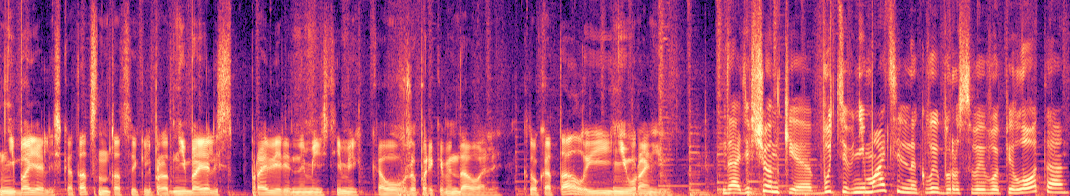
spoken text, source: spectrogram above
не боялись кататься на мотоцикле, правда, не боялись проверенными с теми, кого уже порекомендовали. Кто катал и не уронил. Да, девчонки, будьте внимательны к выбору своего пилота.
